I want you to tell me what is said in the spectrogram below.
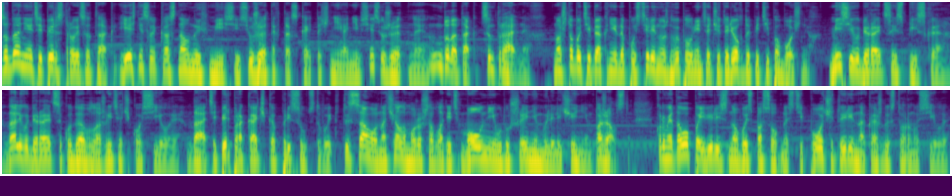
Задание теперь строится так. Есть несколько основных миссий, сюжетных, так сказать, точнее, они все сюжетные, ну туда так, центральных. Но чтобы тебя к ней допустили, нужно выполнить от 4 до 5 побочных. Миссии выбирается из списка. Далее выбирается, куда вложить очко силы. Да, теперь прокачка присутствует. Ты с самого начала можешь овладеть молнией, удушением или лечением, пожалуйста. Кроме того, появились новые способности, по 4 на каждую сторону силы.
